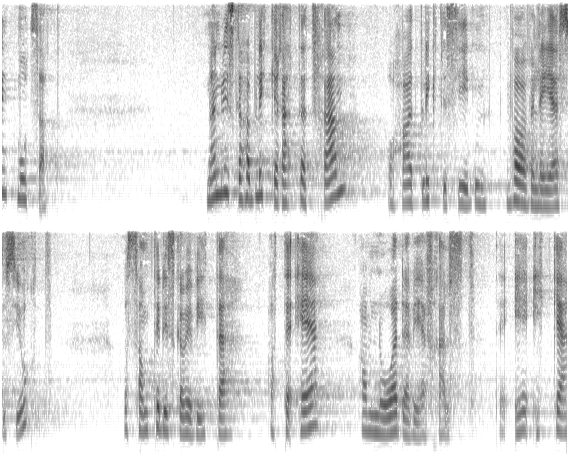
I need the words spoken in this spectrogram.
litt motsatt. Men vi skal ha blikket rettet frem og ha et blikk til siden. Hva ville Jesus gjort? Og samtidig skal vi vite at det er av nåde vi er frelst. Det er ikke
